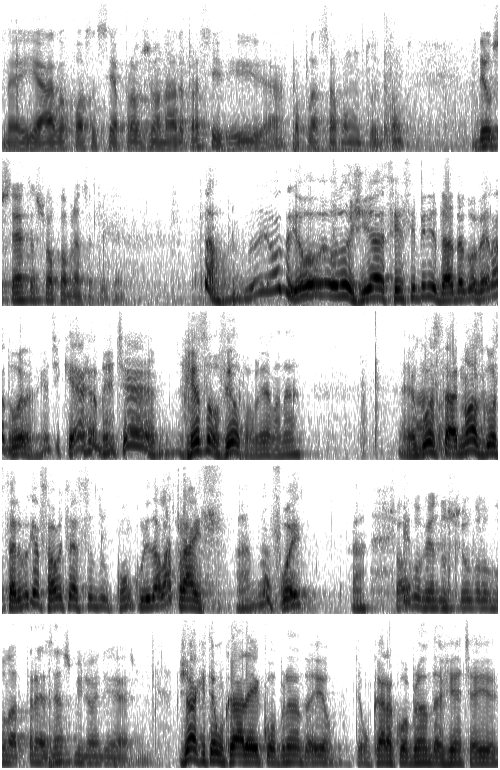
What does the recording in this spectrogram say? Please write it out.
né, e a água possa ser aprovisionada para servir a população como um todo. Então, deu certo a sua cobrança, presidente? Não, eu, eu elogio a sensibilidade da governadora. A gente quer realmente é resolver o problema, né? É, ah, gostar, nós gostaríamos que essa obra tivesse sido concluída lá atrás. Né? Não foi. Tá? Só o governo do Sul colocou lá 300 milhões de reais. Já que tem um cara aí cobrando aí, tem um cara cobrando da gente aí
